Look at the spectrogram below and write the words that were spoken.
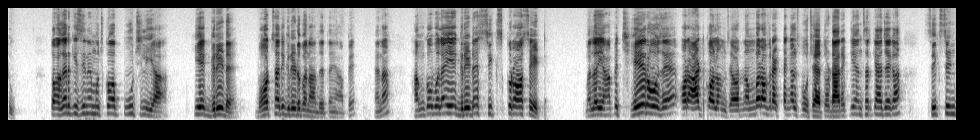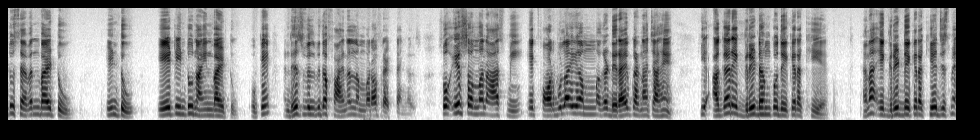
two तो अगर किसी ने मुझको अब पूछ लिया कि एक ग्रिड है, बहुत सारी ग्रिड बना देते हैं यहाँ पे, है ना? हमको बोला ये ग्रिड है सिक्स क्रॉस एट मतलब यहाँ पे छह रोज है और आठ कॉलम्स है और नंबर ऑफ़ रेक्टेंगल्स पूछा है तो डायरेक्टली आंसर क्या आ जाएगा? Six into seven by two into eight into nine by two okay and this will be the final number of rectangles so if someone ask me एक फॉर्मूला ही हम अगर डिराइव करना चाहें कि अगर एक ग्रिड हमको देके रखी है है ना? एक ग्रिड देके रखी है जिसमें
